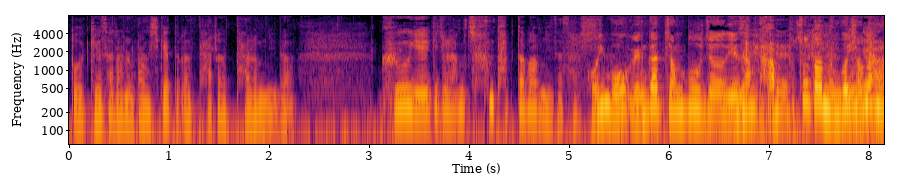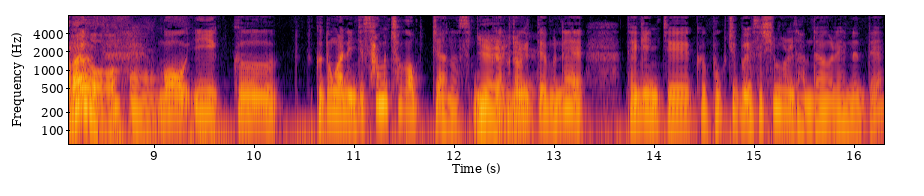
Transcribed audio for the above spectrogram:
또 계산하는 방식에 따라서 다르, 다릅니다. 그 얘기를 하면 참 답답합니다, 사실. 거의 뭐 왠가 정부 저 예산 다 쏟아놓은 거 저는 알아요. 어. 뭐이 그 그동안에 이제 사무처가 없지 않았습니까? 예, 그렇기 예. 때문에 대개 이제 그 복지부에서 실무를 담당을 했는데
